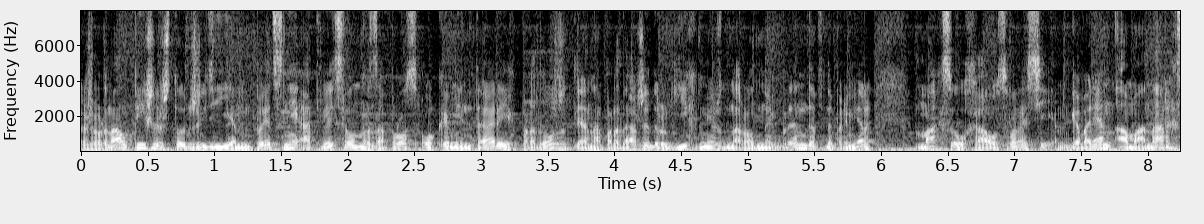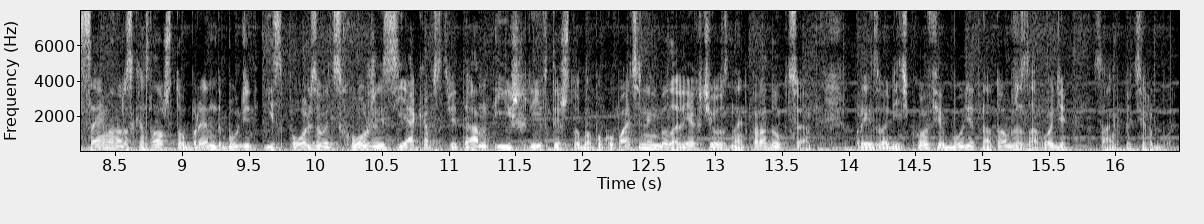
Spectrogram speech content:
Журнал пишет, что GDM Pets не ответил на запрос о комментариях, продолжит ли она продажи других международных брендов, например, Maxwell House в России. Говоря о Монарх, Саймон рассказал, что бренд будет использовать схожие с Якобс цвета и шрифты, чтобы покупателям было легче узнать продукцию. Производить кофе будет на том же заводе в Санкт-Петербурге.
